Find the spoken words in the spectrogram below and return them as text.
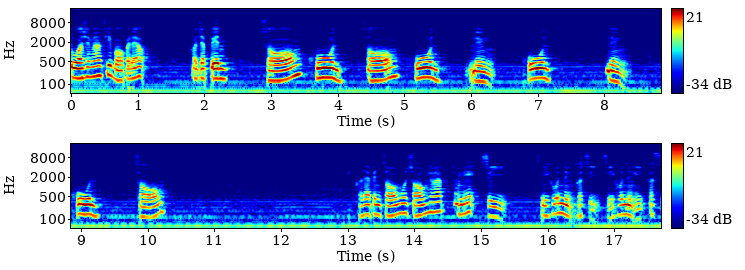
ตัวใช่ไหมครับที่บอกไปแล้ว ก็จะเป็น 2 คูณ 2 คูณ 1 คูณ 1 คูณ 2 ก็ได้เป็น 2 คูณ 2 ใช่ไหมครับ ตรงนี้ 4 4คูณ 1 ก็ 4 4คูณ 1 อีกก็ 4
